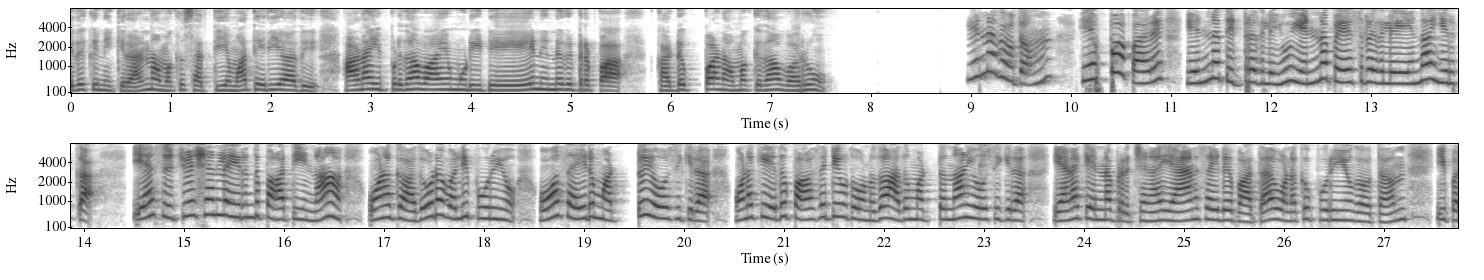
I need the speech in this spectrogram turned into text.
எதுக்கு நிற்கிறான்னு நமக்கு சத்தியமாக தெரியாது. ஆனால் இப்படி தான் வாயை மூடிட்டே நின்றுக்கிட்டு இருப்பா. கடுப்பாக நமக்கு தான் வரும். இப்போ பாரு என்ன திட்டுறதுலயும் என்ன பேசுறதுலையும் தான் இருக்கா. என் சுச்சுவேஷன்ல இருந்து பார்த்தீங்கன்னா உனக்கு அதோட வழி புரியும். உன் சைடு மட்டும் யோசிக்கிற. உனக்கு எது பாசிட்டிவ் தோணுதோ அது மட்டும்தான் யோசிக்கிற. எனக்கு என்ன பிரச்சனை? என் சைடு பார்த்தா உனக்கு புரியும் கௌதம். இப்போ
